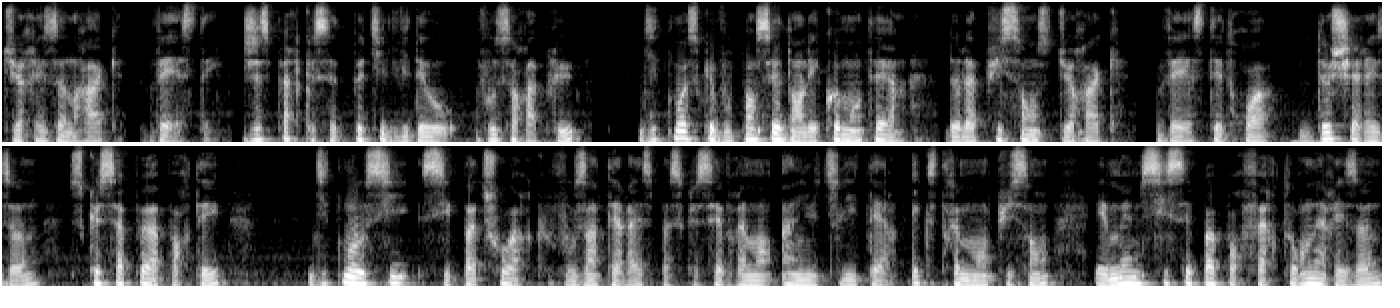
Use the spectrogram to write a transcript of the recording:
du Reason Rack VST. J'espère que cette petite vidéo vous aura plu. Dites-moi ce que vous pensez dans les commentaires de la puissance du rack VST3 de chez Reason, ce que ça peut apporter. Dites-moi aussi si Patchwork vous intéresse parce que c'est vraiment un utilitaire extrêmement puissant et même si c'est pas pour faire tourner Reason,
